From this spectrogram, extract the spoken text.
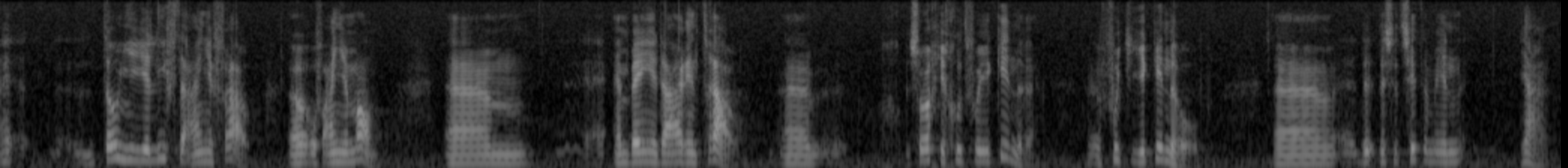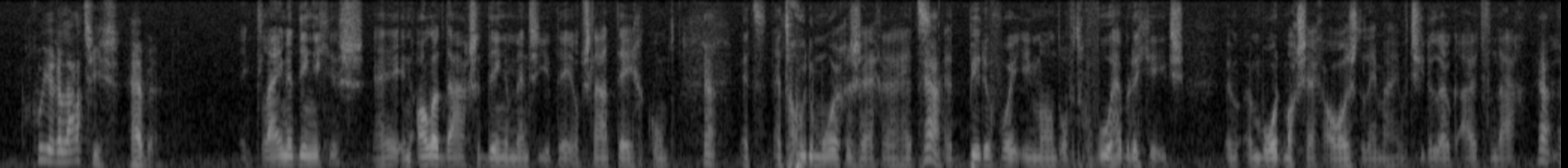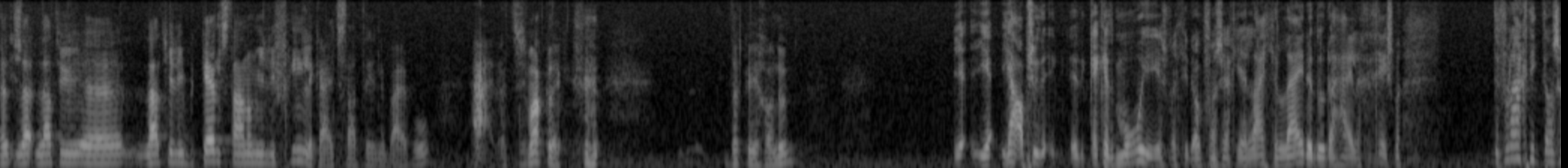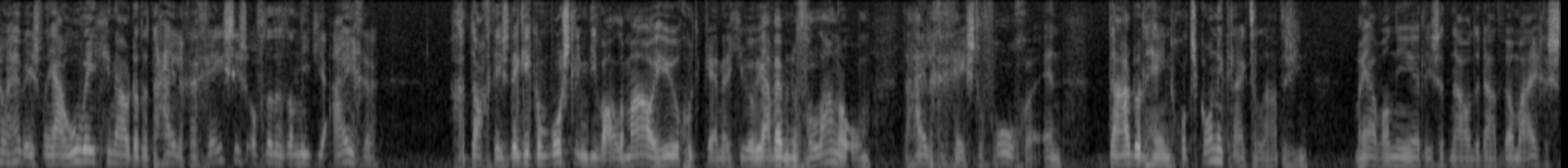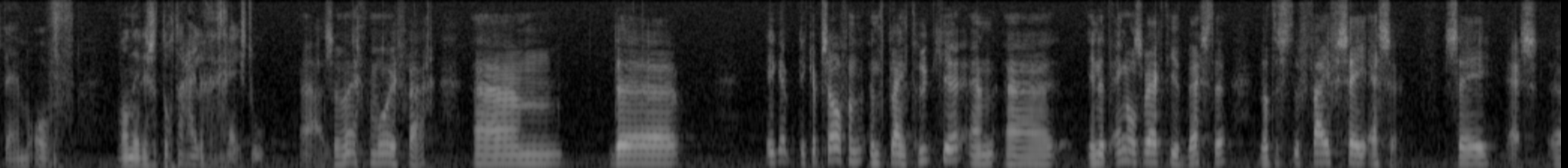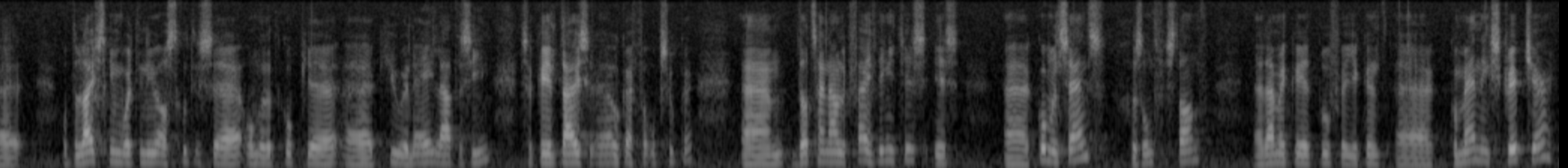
toon je je liefde aan je vrouw eh, of aan je man. Ehm, en ben je daarin trouw. Eh, zorg je goed voor je kinderen. Voed je je kinderen op. Eh, d- dus het zit hem in, ja, goede relaties hebben. In kleine dingetjes, hè, in alledaagse dingen, mensen die je op, op straat tegenkomt. Ja. Het, het goedemorgen zeggen, het, Ja. het bidden voor iemand of het gevoel hebben dat je iets, een, een woord mag zeggen, al is het alleen maar, "Hey, wat ziet er leuk uit vandaag. Ja, Dus la- laat, u, eh, laat jullie bekend staan om jullie vriendelijkheid, staat er in de Bijbel. Ja, dat is makkelijk. dat kun je gewoon doen. Ja, ja, ja absoluut. Eh, Kijk, het mooie is wat je er ook van zegt, je laat je leiden door de Heilige Geest. Maar de vraag die ik dan zou hebben is van, ja, hoe weet je nou dat het de Heilige Geest is of dat het dan niet je eigen gedachte is? Denk ik een worsteling die we allemaal heel goed kennen. Dat je wil, ja, we hebben een verlangen om de Heilige Geest te volgen en daardoorheen Gods Koninkrijk te laten zien. Maar ja, wanneer is het nou inderdaad wel mijn eigen stem of wanneer is het toch de Heilige Geest? Ja, dat is een echt een mooie vraag. Ehm, de, ik, heb, ik heb zelf een, een klein trucje en eh, in het Engels werkt hij het beste. Dat is de 5 CS'en. CS. Eh, op de livestream wordt hij nu als het goed is eh, onder het kopje eh, Q&A laten zien. Dus dan kun je thuis eh, ook even opzoeken. Ehm, dat zijn namelijk vijf dingetjes. Is common sense, gezond verstand. Daarmee kun je het proeven. Je kunt commanding scripture,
